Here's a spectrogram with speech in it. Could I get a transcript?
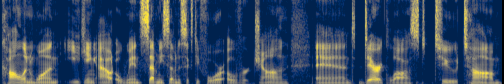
Colin won, eking out a win, 77 to 64 over John, and Derek lost to Tom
